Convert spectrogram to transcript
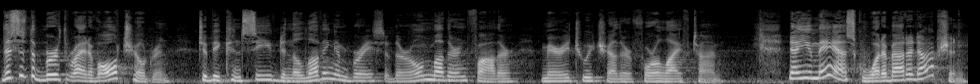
This is the birthright of all children to be conceived in the loving embrace of their own mother and father, married to each other for a lifetime. Now, you may ask, what about adoption?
